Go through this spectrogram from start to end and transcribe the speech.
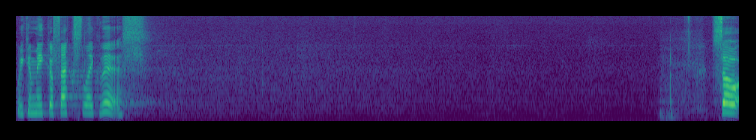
We can make effects like this. So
